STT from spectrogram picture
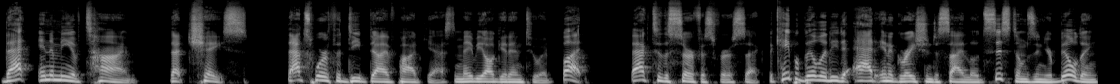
That enemy of time, that chase, that's worth a deep dive podcast, and maybe I'll get into it. But back to the surface for a sec. The capability to add integration to siloed systems in your building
